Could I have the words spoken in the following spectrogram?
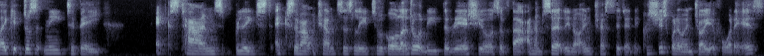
Like it doesn't need to be X times leads X amount of chances lead to a goal. I don't need the ratios of that, and I'm certainly not interested in it because you just want to enjoy it for what it is.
